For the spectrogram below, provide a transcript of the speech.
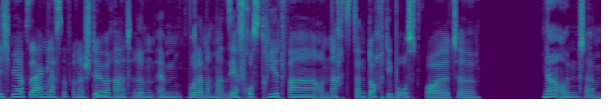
Wie ich mir habe sagen lassen von der Stillberaterin, ähm, wo er dann nochmal sehr frustriert war und nachts dann doch die Brust wollte. Ja, und ähm,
